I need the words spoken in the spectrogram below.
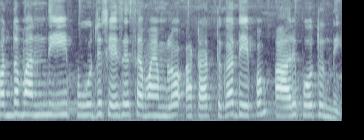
కొంతమంది పూజ చేసే సమయంలో హఠాత్తుగా దీపం ఆరిపోతుంది.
